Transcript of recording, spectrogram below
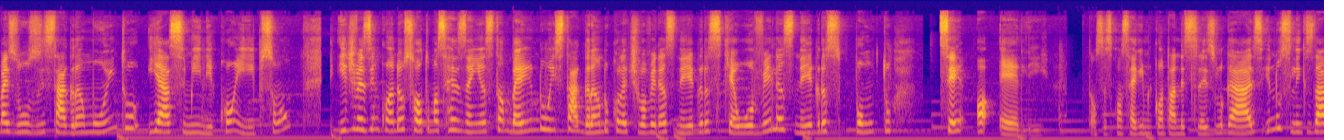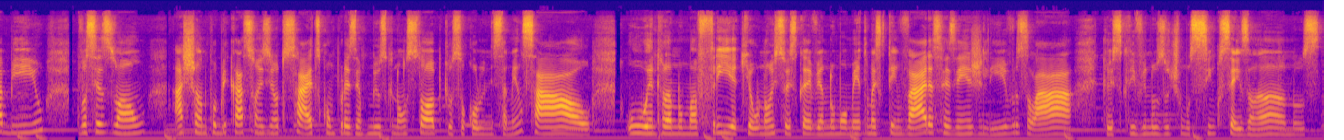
mas uso o Instagram muito, Yasmine com Y. E de vez em quando eu solto umas resenhas também no Instagram do Coletivo Ovelhas Negras, que é o ovelhasnegras.com C-O-L. Então vocês conseguem me encontrar nesses três lugares. E nos links da bio, vocês vão achando publicações em outros sites, como por exemplo Music Non-Stop, que eu sou colunista mensal. O Entrando Numa Fria, que eu não estou escrevendo no momento, mas que tem várias resenhas de livros lá, que eu escrevi nos últimos 5, 6 anos.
